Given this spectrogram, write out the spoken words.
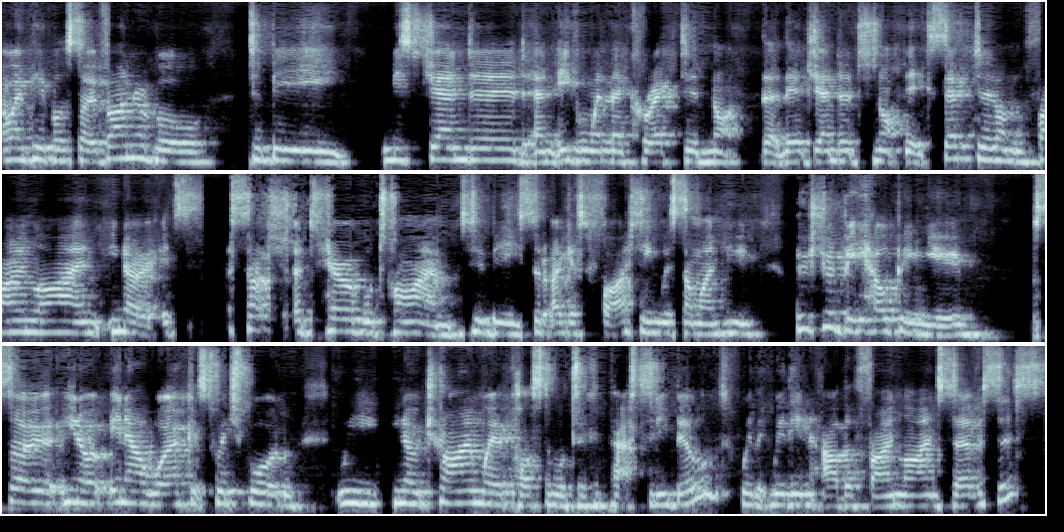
When people are so vulnerable to be misgendered and even when they're corrected not that their gender to not be accepted on the phone line you know it's such a terrible time to be sort of i guess fighting with someone who who should be helping you so, you know, in our work at Switchboard, we, you know, try and where possible to capacity build with, within other phone line services.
